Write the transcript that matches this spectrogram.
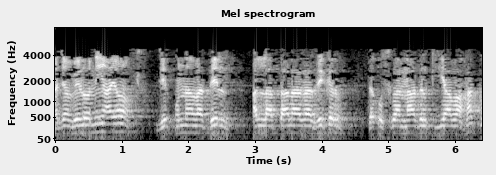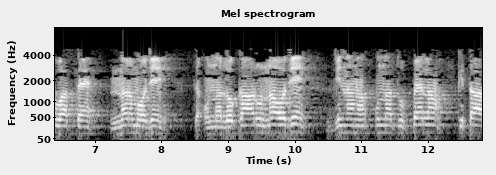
اجم ویلو نہیں آئو جی انہاں کا دل اللہ تعالیٰ کا ذکر تو اس کا نازل کیا ہوا حق واسطے نرم ہو جائیں تو انہاں لوکاں نہ ہو جائیں جنہاں نے انہاں تو پہلا کتاب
